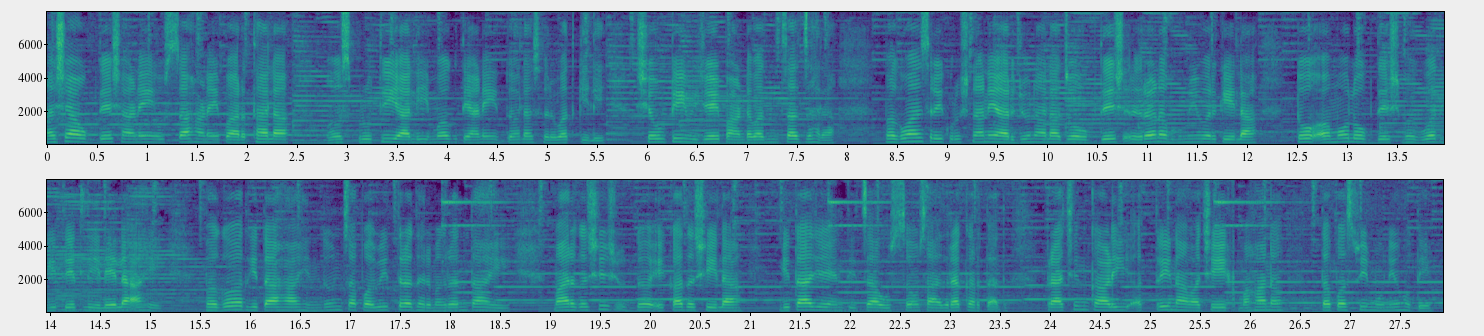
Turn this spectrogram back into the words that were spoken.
अशा उपदेशाने उत्साहाने पार्थाला स्फूर्ती आली. मग त्याने युद्धाला सुरुवात केली. शेवटी विजय पांडवांचाच झाला. भगवान श्रीकृष्णाने अर्जुनाला जो उपदेश रणभूमीवर केला तो अमोल उपदेश भगवद्गीतेत लिहिलेला आहे. भगवद्गीता हा हिंदूंचा पवित्र धर्मग्रंथ आहे. मार्गशीर्ष युद्ध एकादशीला गीता जयंतीचा उत्सव साजरा करतात. प्राचीन काळी अत्री नावाचे एक महान तपस्वी मुनी होते.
